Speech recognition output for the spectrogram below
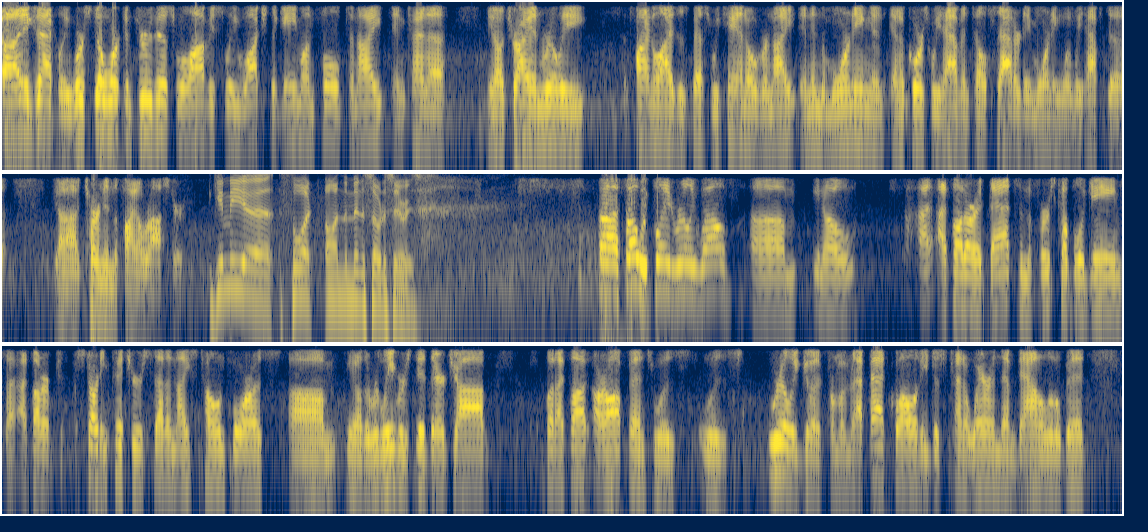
Uh, exactly. We're still working through this. We'll obviously watch the game unfold tonight and kind of, you know, try and really finalize as best we can overnight and in the morning. And, and of course, we have until Saturday morning when we have to uh, turn in the final roster. Give me a thought on the Minnesota series. Uh, I thought we played really well. Um, you know, I, I thought our at bats in the first couple of games, I, I thought our starting pitchers set a nice tone for us. Um, you know, the relievers did their job, but I thought our offense was was really good from a at bat quality, just kind of wearing them down a little bit.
